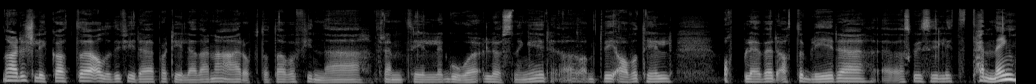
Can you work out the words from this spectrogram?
Nå er det slik at eh, alle de fire partilederne er opptatt av å finne frem til gode løsninger. At vi av og til opplever at det blir eh, hva skal vi si, litt tenning,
